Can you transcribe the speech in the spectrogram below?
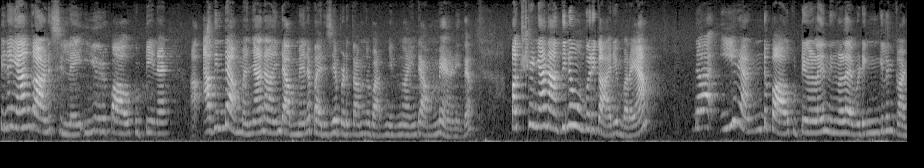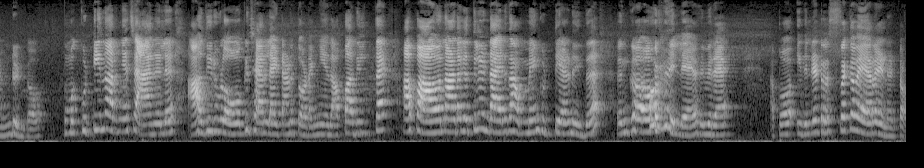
പിന്നെ ഞാൻ കാണിച്ചില്ലേ ഈ ഒരു പാവക്കുട്ടീനെ? അതിന്റെ അമ്മ ഞാൻ അതിന്റെ അമ്മേനെ പരിചയപ്പെടുത്താം എന്ന് പറഞ്ഞിരുന്നു. അതിന്റെ അമ്മയാണിത്. പക്ഷെ ഞാൻ അതിനു മുമ്പ് ഒരു കാര്യം പറയാം. ഈ രണ്ട് പാവക്കുട്ടികളെ നിങ്ങൾ എവിടെയെങ്കിലും കണ്ടുണ്ടോ ഉമ്മക്കുട്ടി എന്ന് പറഞ്ഞ ചാനൽ ആദ്യം ഒരു വ്ളോഗ് ചാനലായിട്ടാണ് തുടങ്ങിയത്. അപ്പൊ അതിലത്തെ ആ പാവനാടകത്തിൽ ഉണ്ടായിരുന്ന അമ്മയും കുട്ടിയാണ് ഇത്. നിങ്ങൾക്ക് ഓർമ്മയില്ലേ ഇവരെ? അപ്പോ ഇതിന്റെ ഡ്രസ്സൊക്കെ വേറെയാണ് കേട്ടോ.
